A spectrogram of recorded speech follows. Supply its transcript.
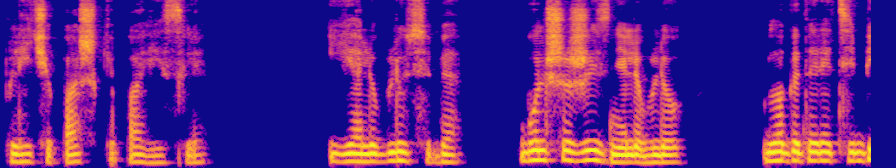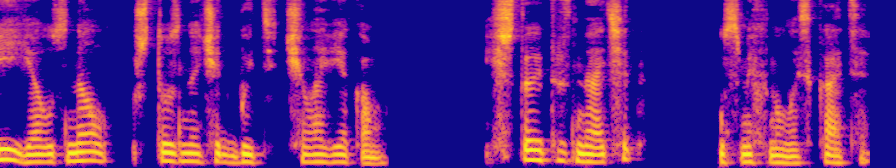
Плечи Пашки повисли. Я люблю тебя. Больше жизни люблю. Благодаря тебе я узнал, что значит быть человеком. И что это значит? Усмехнулась Катя.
